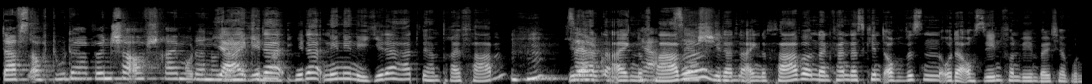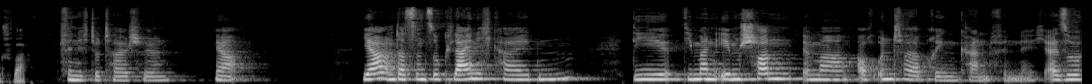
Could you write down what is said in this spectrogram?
Darfst auch du da Wünsche aufschreiben oder nur Ja, jeder, Kinder? jeder, nee, nee, nee, jeder hat, wir haben drei Farben. Mhm. Jeder sehr hat eine eigene ja, Farbe, jeder hat eine eigene Farbe und dann kann das Kind auch wissen oder auch sehen, von wem welcher Wunsch war. Finde ich total schön. Ja. Ja, und das sind so Kleinigkeiten, die, die man eben schon immer auch unterbringen kann, finde ich. Also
